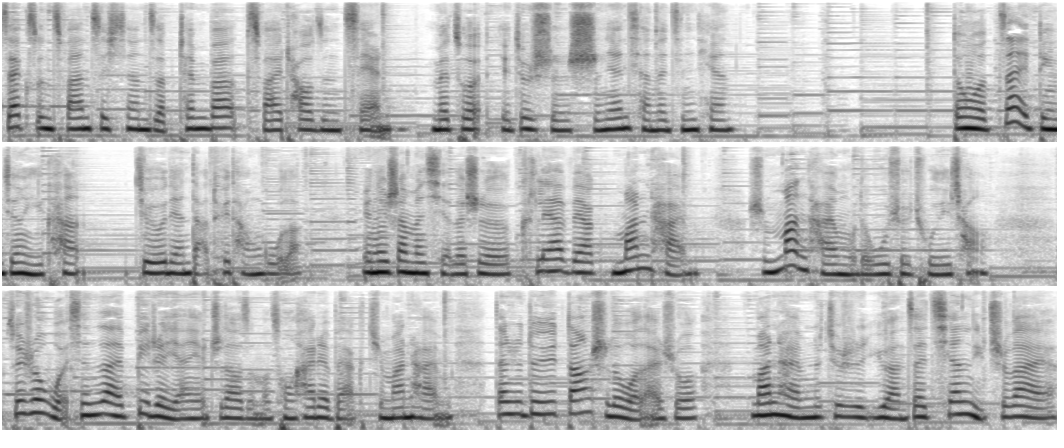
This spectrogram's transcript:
26. September 2010，没错，也就是十年前的今天。等我再定睛一看，就有点打退堂鼓了，因为那上面写的是 Klärwerk Mannheim，是曼海姆的污水处理厂。所以说，我现在闭着眼也知道怎么从 Heidelberg 去 Mannheim，但是对于当时的我来说，Mannheim 就是远在千里之外啊。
